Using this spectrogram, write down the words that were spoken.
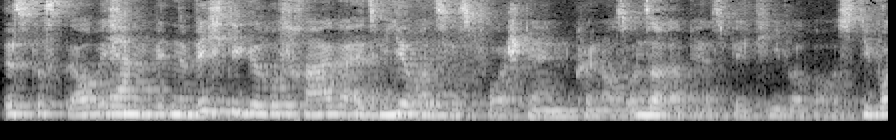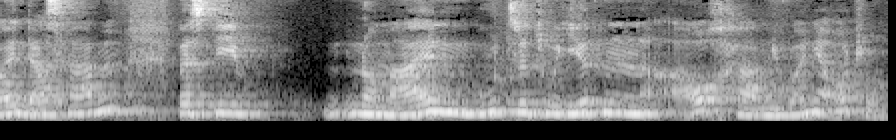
ist das, glaube ich, ja. eine, eine, wichtigere Frage, als wir uns das vorstellen können aus unserer Perspektive raus. Die wollen das haben, was die normalen, gut situierten auch haben. Die wollen ja Auto.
